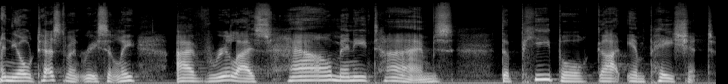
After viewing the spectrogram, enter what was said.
in the Old Testament recently, I've realized how many times the people got impatient.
